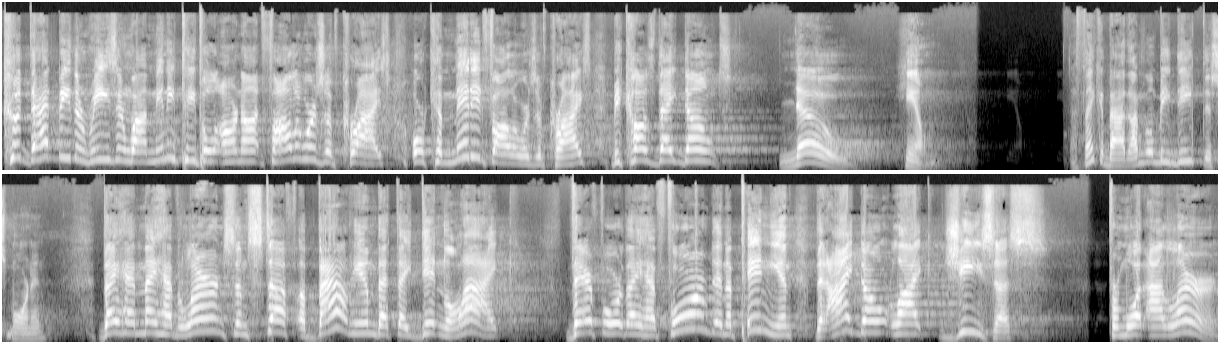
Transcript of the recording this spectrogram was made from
Could that be the reason why many people are not followers of Christ or committed followers of Christ? Because they don't know Him. Now, think about it. I'm going to be deep this morning. They have, may have learned some stuff about him that they didn't like. Therefore, they have formed an opinion that I don't like Jesus from what I learned.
